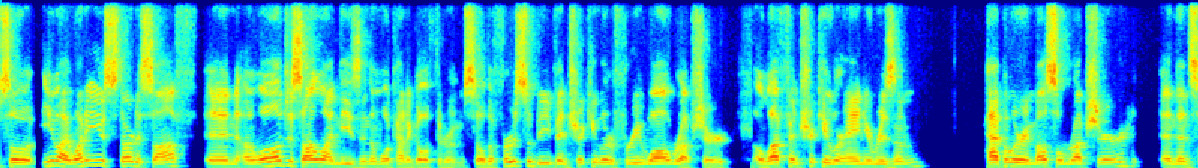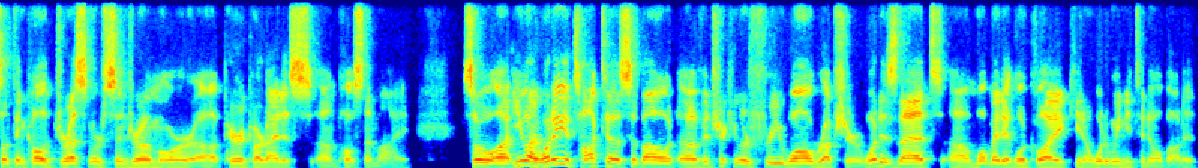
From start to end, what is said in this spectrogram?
So, Eli, why don't you start us off? And uh, well, I'll just outline these and then we'll kind of go through them. So, the first would be ventricular free wall rupture, a left ventricular aneurysm, papillary muscle rupture, and then something called Dressler syndrome or uh, pericarditis um, post MI. So, uh, Eli, why don't you talk to us about uh, ventricular free wall rupture? What is that? Um, what might it look like? You know, what do we need to know about it?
